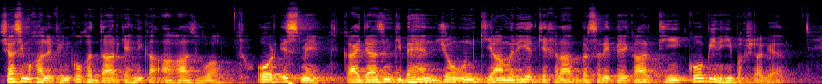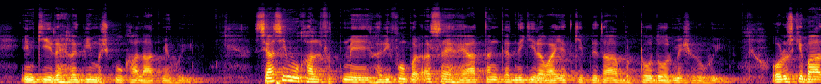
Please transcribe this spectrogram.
سیاسی مخالفین کو غدار کہنے کا آغاز ہوا۔ اور اس میں قائد اعظم کی بہن جو ان کی آمریت کے خلاف برسر پیکار تھیں کو بھی نہیں بخشا گیا۔ ان کی رحلت بھی مشکوک حالات میں ہوئی۔ سیاسی مخالفت میں حریفوں پر عرصہ حیات تنگ کرنے کی روایت کی ابتدا بھٹو دور میں شروع ہوئی اور اس کے بعد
